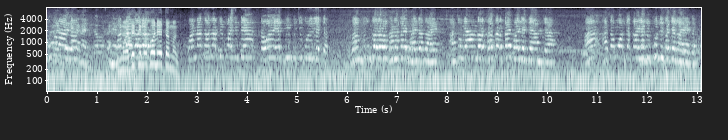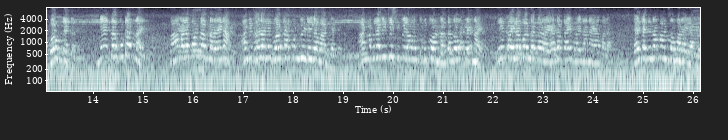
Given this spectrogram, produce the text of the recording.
कुठून आणणार? मदतीला कोण येतं मग? पन्नास हजार डिपॉझिट द्या तेव्हा एक बीपीची गोळी देतात. मग तुमचा दवाखाना काय फायद्याचा आहे? आणि तुम्ही आमदार खासदार काय फायद्याचे आहे आमच्या? हा? असा मोर्चा काढला की पोलिसाच्या गाड्या येतात भरून देतात नाही तर कुठंच नाही. मग आम्हाला कोण बघणार आहे ना? आम्ही भर टाकून बिल्डिंग बांधल्या आणि मग लगेच जीसीपी लावून तुम्ही तोडणार त्याचा उपयोग नाही. हे पहिलं बंद करा याचा काही फायदा नाही आम्हाला. ह्याच्याने ना माणसं मरायला लागले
